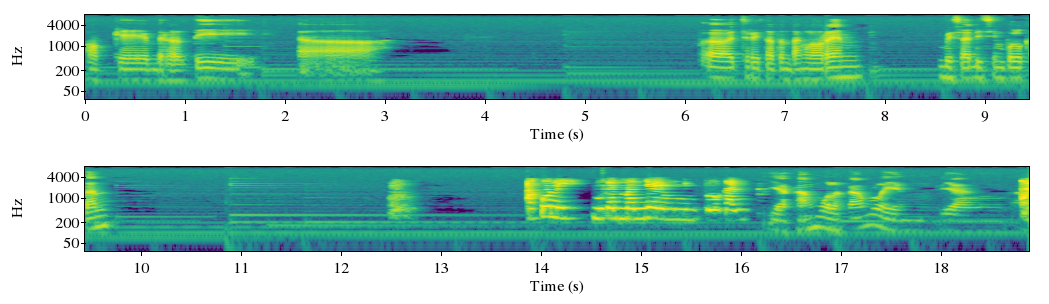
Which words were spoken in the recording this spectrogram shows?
Oke, berarti eh, eh, cerita tentang Loren bisa disimpulkan Aku nih, bukan Joy yang menyimpulkan. ya kamu lah, kamu lah yang yang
